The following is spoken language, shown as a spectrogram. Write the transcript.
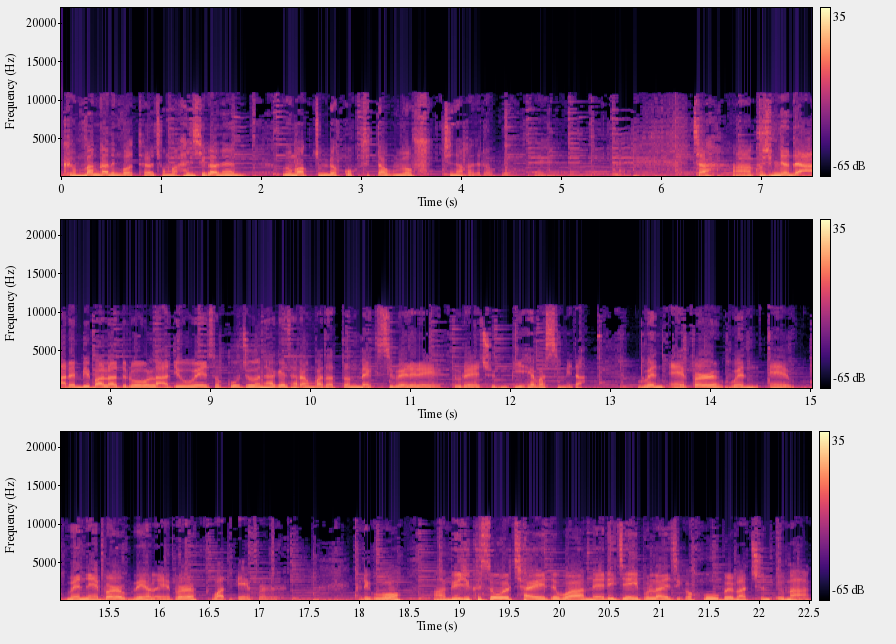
금방 가는 것 같아요. 정말 한 시간은 음악 좀 몇 곡 듣다 보면 훅 지나가더라고요. 네. 자, 아, 90년대 R&B 발라드로 라디오에서 꾸준하게 사랑받았던 맥스웰의 노래 준비해봤습니다. Whenever, whenever, whenever, wherever, whatever. 그리고 아, 뮤직 소울 차이드와 메리 제이 블라이즈가 호흡을 맞춘 음악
